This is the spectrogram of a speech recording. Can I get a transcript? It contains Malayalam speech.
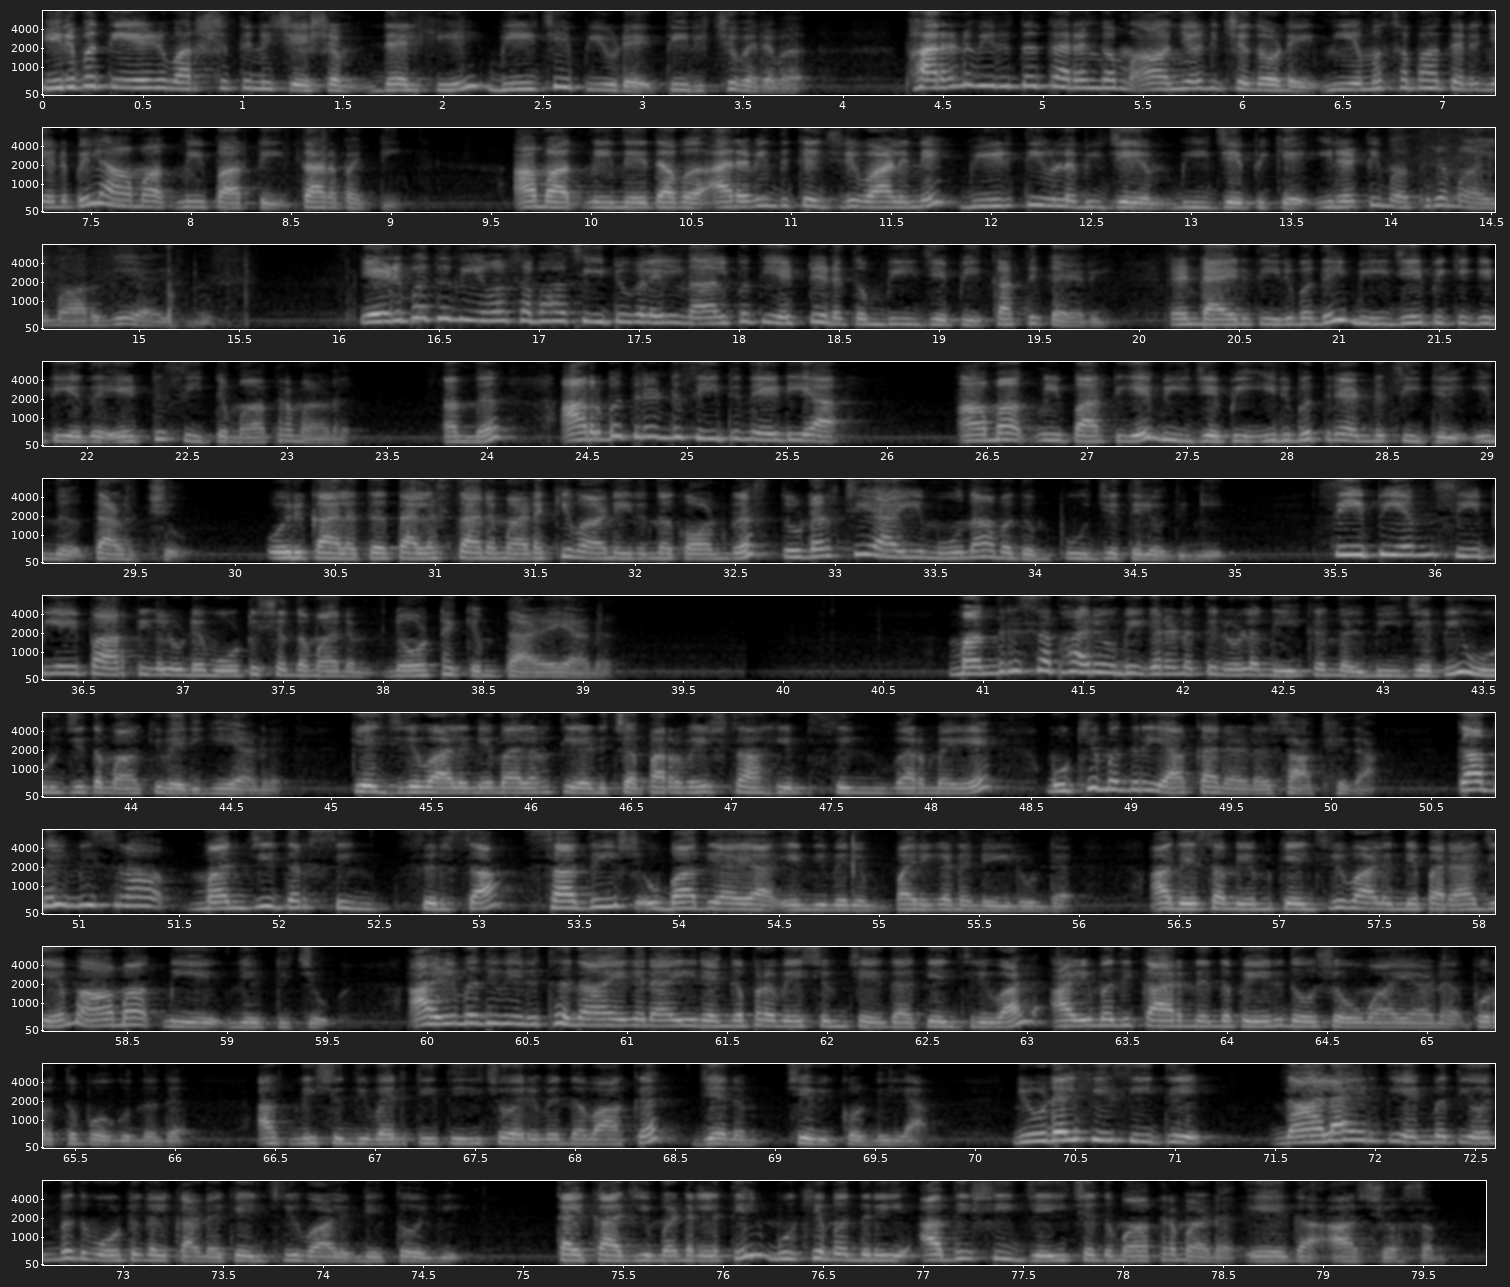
ഇരുപത്തിയേഴ് വർഷത്തിനു ശേഷം ഡൽഹിയിൽ ബി ജെ പിയുടെ തിരിച്ചുവരവ്. ഭരണവിരുദ്ധ തരംഗം ആഞ്ഞടിച്ചതോടെ നിയമസഭാ തെരഞ്ഞെടുപ്പിൽ ആം ആദ്മി പാർട്ടി തറപറ്റി. ആം ആദ്മി നേതാവ് അരവിന്ദ് കെജ്രിവാളിനെ വീഴ്ത്തിയുള്ള വിജയം ബി ജെ പിക്ക് ഇരട്ടി മധുരമായി മാറുകയായിരുന്നു. എഴുപത് നിയമസഭാ സീറ്റുകളിൽ നാൽപ്പത്തിയെട്ടിടത്തും ബി ജെ പി കത്തിക്കയറി. രണ്ടായിരത്തി ഇരുപതിൽ ബി ജെ പിക്ക് കിട്ടിയത് എട്ട് സീറ്റ് മാത്രമാണ്. അന്ന് അറുപത്തിരണ്ട് സീറ്റ് നേടിയ ആം ആദ്മി പാർട്ടിയെ ബി ജെ പി ഇരുപത്തിരണ്ട് സീറ്റിൽ ഇന്ന് തളച്ചു. ഒരു കാലത്ത് തലസ്ഥാനം അടക്കി വാണിരുന്ന കോൺഗ്രസ് തുടർച്ചയായി മൂന്നാമതും പൂജ്യത്തിലൊതുങ്ങി. C P M C P I പാർട്ടികളുടെ വോട്ട് ശതമാനം നോട്ടയ്ക്കും താഴെയാണ്. മന്ത്രിസഭാ രൂപീകരണത്തിനുള്ള നീക്കങ്ങൾ ബി ജെ പി ഊർജിതമാക്കി വരികയാണ്. കേജ്രിവാളിനെ മലർത്തിയടിച്ച പർവേഷ് സാഹിബ് സിംഗ് വർമ്മയെ മുഖ്യമന്ത്രിയാക്കാനാണ് സാധ്യത. കപിൽ മിശ്ര മഞ്ജീദർ സിംഗ് സിർസ സതീഷ് ഉപാധ്യായ എന്നിവരും പരിഗണനയിലുണ്ട്. അതേസമയം കേജ്രിവാളിന്റെ പരാജയം ആം ആദ്മിയെ ഞെട്ടിച്ചു. അഴിമതി വിരുദ്ധ നായകനായി രംഗപ്രവേശം ചെയ്ത കേജ്രിവാൾ അഴിമതിക്കാരനെന്ന പേരുദോഷവുമായാണ് പുറത്തുപോകുന്നത്. അഗ്നിശുദ്ധി വരുത്തി തിരിച്ചു വരുമെന്ന വാക്ക് ജനം ചെവിക്കൊണ്ടില്ല. ന്യൂഡൽഹി സീറ്റിൽ നാലായിരത്തി എൺപത്തി ഒൻപത് വോട്ടുകൾക്കാണ് കേജ്രിവാളിന്റെ തോൽവി. കൽക്കാജി മണ്ഡലത്തിൽ മുഖ്യമന്ത്രി അതിഷി ജയിച്ചത് മാത്രമാണ് ഏക ആശ്വാസം.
